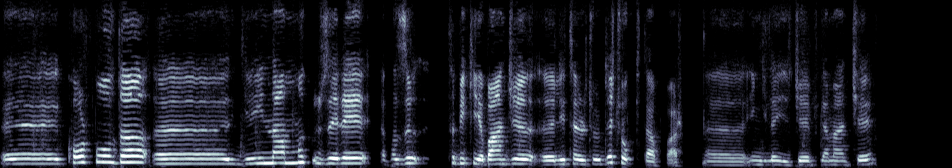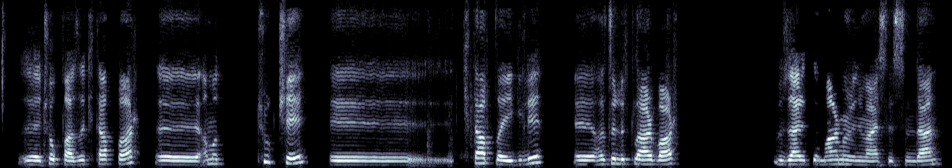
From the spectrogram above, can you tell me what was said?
E, Korfbol'da e, yayınlanmak üzere hazır tabii ki yabancı e, literatürde çok kitap var. E, İngilizce, Flemençe e, çok fazla kitap var. E, ama Türkçe e, kitapla ilgili e, hazırlıklar var. Özellikle Marmara Üniversitesi'nden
